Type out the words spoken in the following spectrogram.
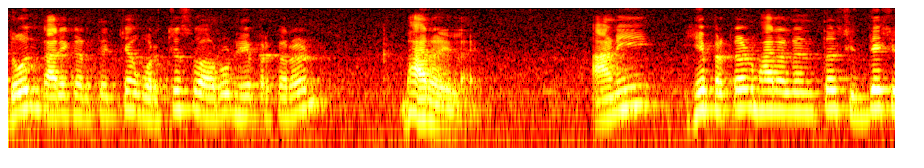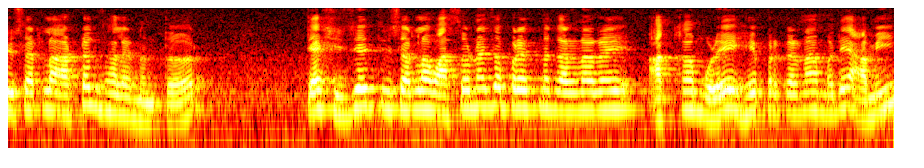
दोन कार्यकर्त्यांच्या वर्चस्वावरून हे प्रकरण बाहेर आलेलं आहे. आणि हे प्रकरण बाहेर आल्यानंतर सिद्धेश शिरसाटला अटक झाल्यानंतर त्या सिद्धेश शिरसाटला वाचवण्याचा प्रयत्न करणारे आकामुळे हे प्रकरणामध्ये आम्ही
